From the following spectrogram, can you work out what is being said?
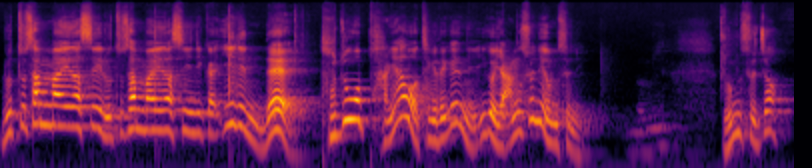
루트 3 마이너스 2, 루트 3 마이너스 2니까 1인데 부등호 방향 어떻게 되겠니? 이거 양수니 음수니? 음수죠.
